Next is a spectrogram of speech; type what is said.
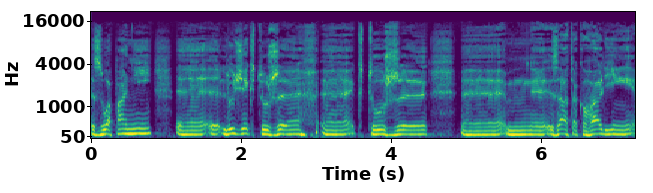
złapani e, ludzie, którzy, e, którzy e, m, zaatakowali e,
